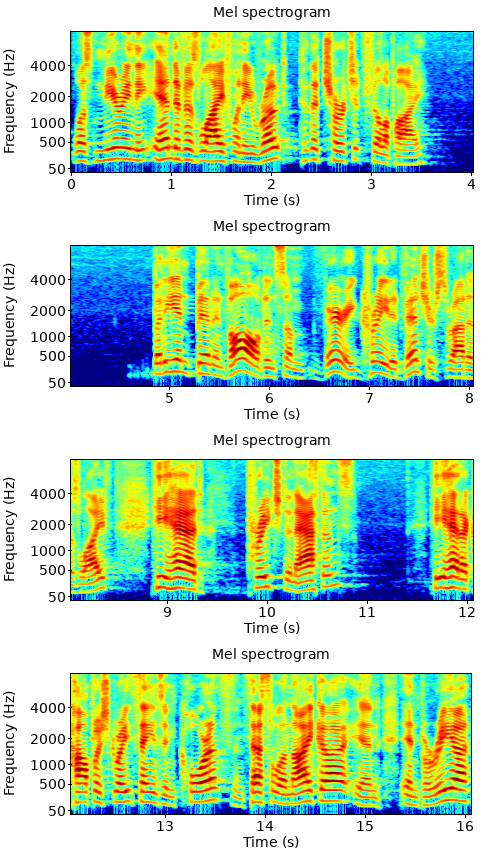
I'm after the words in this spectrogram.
was nearing the end of his life when he wrote to the church at Philippi. But he had been involved in some very great adventures throughout his life. He had preached in Athens, he had accomplished great things in Corinth, in Thessalonica, in, in Berea.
